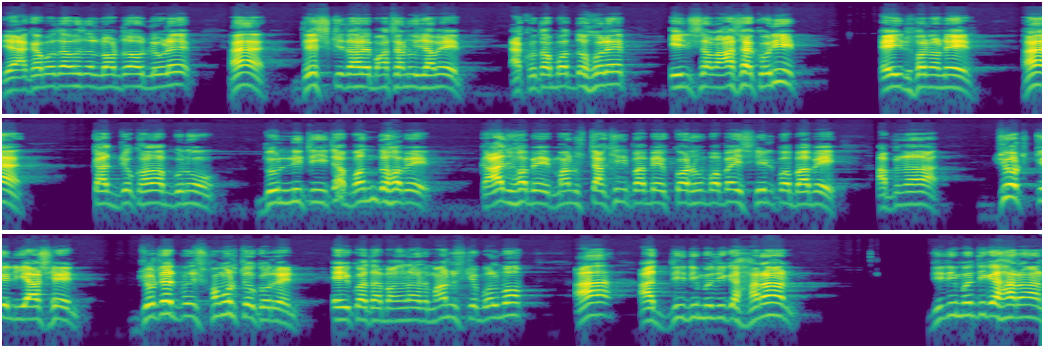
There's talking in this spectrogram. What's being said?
যে একতাবদ্ধ লড়, লড়ে হ্যাঁ দেশকে তাহলে বাঁচানো যাবে। একতাবদ্ধ হলে ইনশাল্লাহ আশা করি এই ধরনের হ্যাঁ কার্যকলাপগুলো দুর্নীতিটা বন্ধ হবে। কাজ হবে, মানুষ চাকরি পাবে, কর্ম পাবে, শিল্প পাবে। আপনারা জোটকে নিয়ে আসেন, জোটের প্রতি সমর্থ করেন। এই কথা বাংলার মানুষকে বলব আর দিদিমদিকে হারান দিদিমদিকে হারান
